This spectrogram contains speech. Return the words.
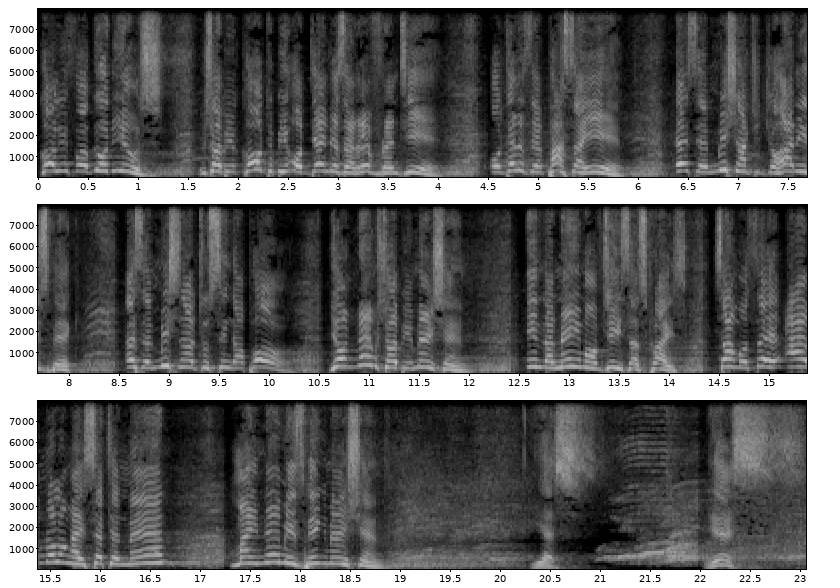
call you for good news. You shall be called to be ordained as a reverend here, ordained as a pastor here, as a missionary to Johannesburg, as a missionary to Singapore. Your name shall be mentioned in the name of Jesus Christ. Some will say, I am no longer a certain man. My name is being mentioned. Yes. Yes.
